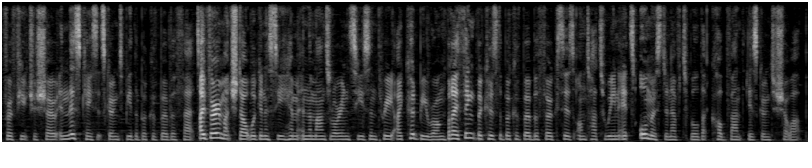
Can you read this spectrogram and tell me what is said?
for a future show. In this case, it's going to be the Book of Boba Fett. I very much doubt we're going to see him in The Mandalorian Season 3. I could be wrong, but I think because the Book of Boba focuses on Tatooine, it's almost inevitable that Cobb Vanth is going to show up.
